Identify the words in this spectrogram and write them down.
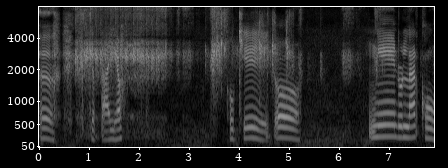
เออเกือบตายแล้ว โอเคก็เง่โดนลัดขอ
